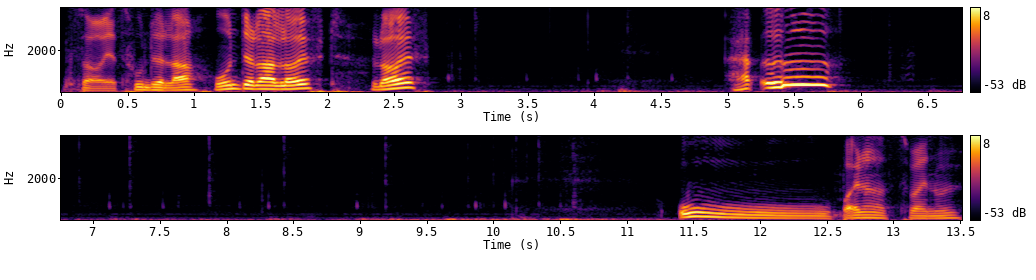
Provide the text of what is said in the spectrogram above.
So, jetzt Hundela. Hundela läuft. Läuft. Ha, uh. Uh, beinahe das 2-0.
